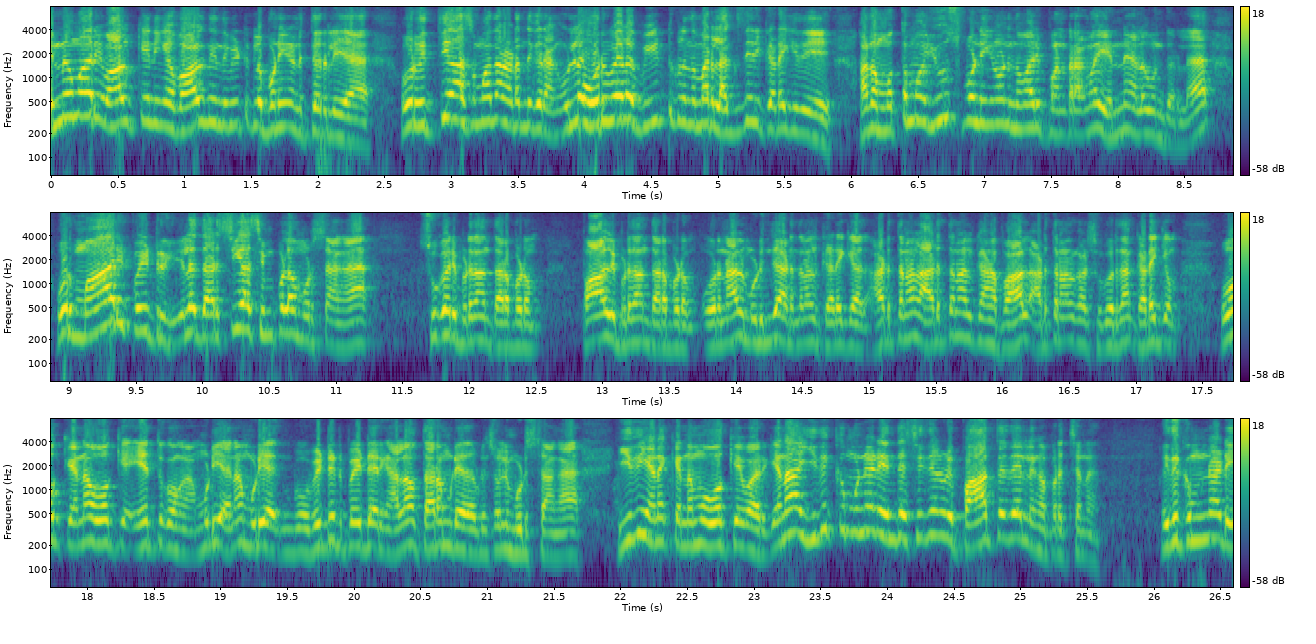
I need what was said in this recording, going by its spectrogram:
என்ன மாதிரி வாழ்க்கை நீங்கள் வாழ்ந்து இந்த வீட்டுக்குள்ள போனீங்கன்னு எனக்கு தெரியலையே. ஒரு வித்தியாசமா தான் நடந்துக்கிறாங்க. இல்லை ஒருவேளை வீட்டுக்குள்ள இந்த மாதிரி லக்ஸரி கிடைக்குது. அதை மொத்தமாக யூஸ் பண்ணிக்கணும்னு இந்த மாதிரி பண்ணுறாங்களா என்ன அளவுன்னு தெரியல. ஒரு மாதிரி போயிட்டு இருக்கு. இல்ல சிம்பிளாக முடிச்சாங்க. சுகர் இப்படி தான் தரப்படும். பால் இப்படி தான் தரப்படும். ஒரு நாள் முடிஞ்சு அடுத்த நாள் கிடைக்காது. அடுத்த நாள் அடுத்த நாளுக்கான பால் அடுத்த நாளுக்கான சுகர் தான் கிடைக்கும். ஓகேனா ஓகே ஏற்றுக்கோங்க முடியாதுனா முடியாது. இப்போ விட்டுட்டு போயிட்டே இருங்க. எல்லாம் தர முடியாது அப்படின்னு சொல்லி முடிச்சிட்டாங்க. இது எனக்கு என்னமோ ஓகேவா இருக்கு. ஏன்னா இதுக்கு முன்னாடி எந்த சீசன் இப்படி பார்த்ததே இல்லைங்க பிரச்சனை. இதுக்கு முன்னாடி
